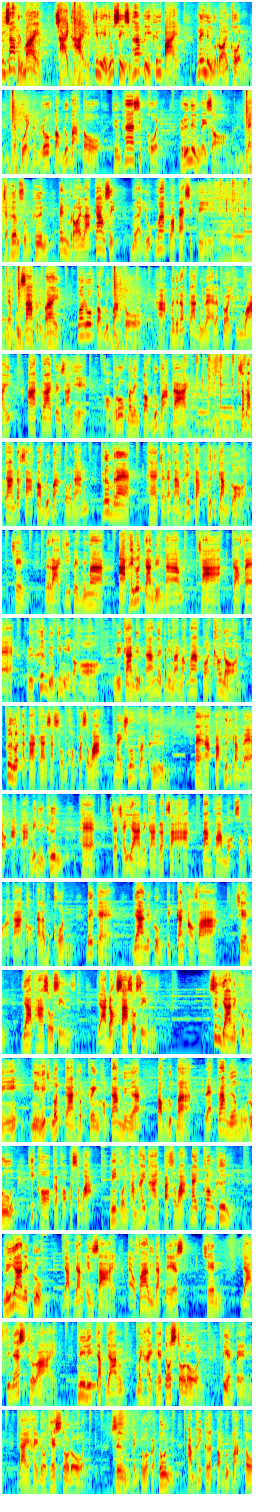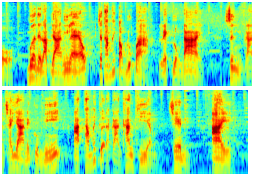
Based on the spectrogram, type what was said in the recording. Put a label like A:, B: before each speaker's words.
A: คุณทราบหรือไม่ ชายไทยที่มีอายุ 45 ปีขึ้นไป ใน 100 คน จะป่วยเป็นโรคต่อมลูกหมากโตถึง 50 คน หรือ 1 ใน 2 และจะเพิ่มสูงขึ้นเป็นร้อยละ 90 เมื่ออายุมากกว่า 80 ปี แล้วคุณทราบหรือไม่ว่าโรคต่อมลูกหมากโต หากไม่ได้รับการดูแลและปล่อยทิ้งไว้ อาจกลายเป็นสาเหตุของโรคมะเร็งต่อมลูกหมากได้สำหรับการรักษาต่อมลูกหมากโตนั้น เริ่มแรก แพทย์จะแนะนำให้ปรับพฤติกรรมก่อน เช่น ในรายที่เป็นไม่มาก อาจให้ลดการดื่มน้ำชา กาแฟ หรือเครื่องดื่มที่มีแอลกอฮอล์หรือการดื่มน้ำในปริมาณมากๆ ก่อนเข้านอน เพื่อลดอัตราการสะสมของปัสสาวะในช่วงกลางคืน แต่หากปรับพฤติกรรมแล้วอาการไม่ดีขึ้น แพทย์จะใช้ยาในการรักษาตามความเหมาะสมของอาการของแต่ละบุคคล ได้แก่ ยาในกลุ่มปิดกั้นอัลฟาเช่น ยาพาโซซิน ยาด็อกซาโซซิน ซึ่งยาในกลุ่มนี้มีฤทธิ์ลดการหดเกร็งของกล้ามเนื้อ ต่อมลูกหมาก และกล้ามเนื้อหูรูด ที่คอกระเพาะปัสสาวะ มีผลทำให้ถ่ายปัสสาวะได้คล่องขึ้น หรือยาในกลุ่มยับยั้งเอนไซม์แอลฟารีดักเตส เช่น ยาฟินเนสเทอไรมีฤทธิ์ยับยั้งไม่ให้เทสโทสเตอโรน เปลี่ยนเป็นไดไฮโดเทสโทโรน ซึ่งเป็นตัวกระตุ้นทำให้เกิดต่อมลูกหมากโต เมื่อได้รับยานี้แล้ว จะทำให้ต่อมลูกหมากเล็กลงได้ ซึ่งการใช้ยาในกลุ่มนี้อาจทำให้เกิดอาการข้างเคียง เช่น ไอ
